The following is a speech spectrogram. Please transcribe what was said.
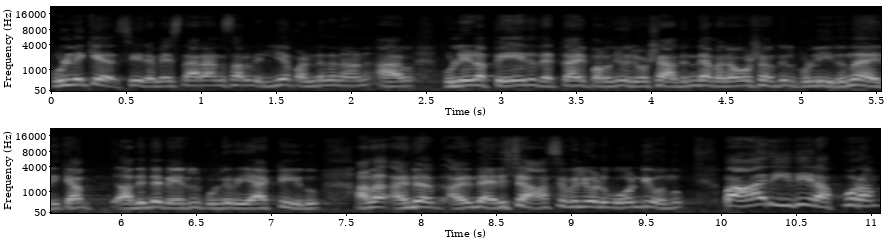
പുള്ളിക്ക് ശ്രീ രമേശ് നാരായണ സാർ വലിയ പണ്ഡിതനാണ്. ആ പുള്ളിയുടെ പേര് തെറ്റായി പറഞ്ഞു. ഒരുപക്ഷെ അതിന്റെ മനോഷണത്തിൽ പുള്ളി ഇരുന്നതായിരിക്കാം അതിന്റെ പേരിൽ പുള്ളി റിയാക്ട് ചെയ്തു. അത് അതിന്റെ അതിന്റെ അരിച്ച ആസിഫലിയോട് പോകേണ്ടി വന്നു. അപ്പോൾ ആ രീതിയിൽ അപ്പുറം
